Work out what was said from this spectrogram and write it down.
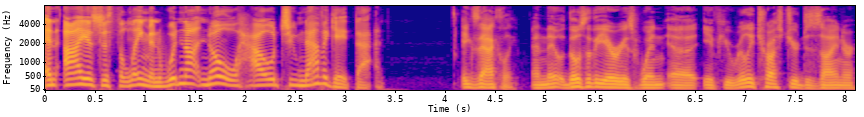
And I, as just the layman, would not know how to navigate that. Exactly. And they, those are the areas when, uh, if you really trust your designer,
